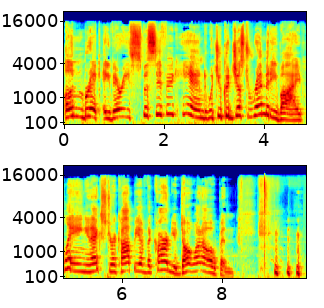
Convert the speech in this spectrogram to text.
unbrick a very specific hand which you could just remedy by playing an extra copy of the card you don't want to open.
